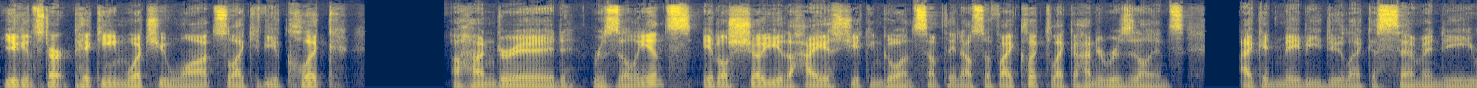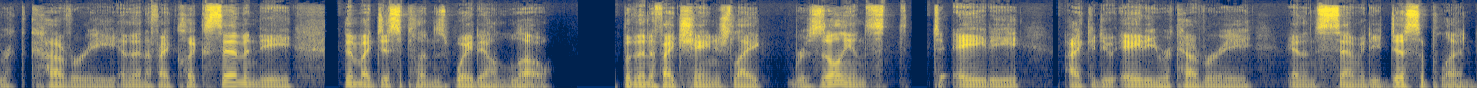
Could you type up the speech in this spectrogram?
You can start picking what you want. So, like if you click 100 resilience, it'll show you the highest you can go on something else. So, if I clicked like 100 resilience, I could maybe do like a 70 recovery. And then if I click 70, then my discipline's way down low. But then if I change like resilience to 80, I could do 80 recovery and then 70 discipline.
